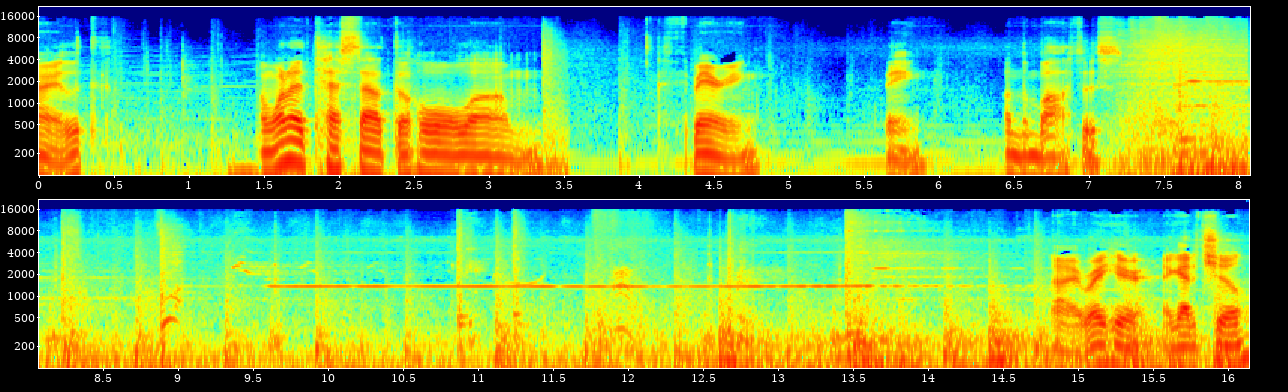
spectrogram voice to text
Alright, let's I want to test out the whole um, sparing thing on the bosses. Alright, right here. I gotta chill.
